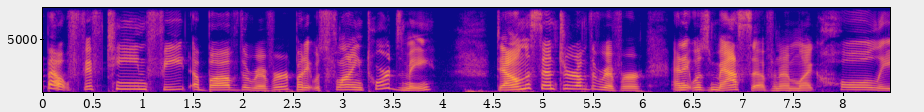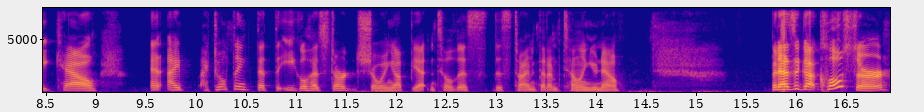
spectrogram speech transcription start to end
about 15 feet above the river, but it was flying towards me down the center of the river and it was massive and I'm like, "Holy cow." And I I don't think that the eagle had started showing up yet until this this time that I'm telling you now. But as it got closer,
